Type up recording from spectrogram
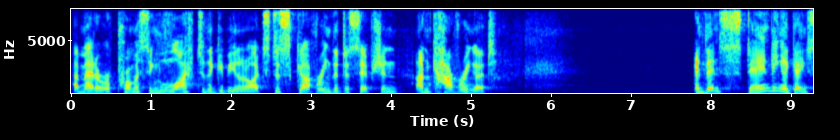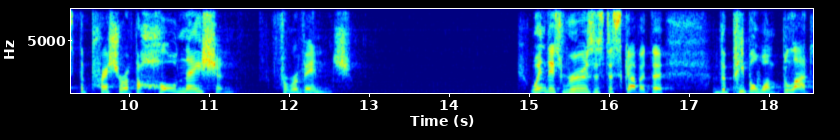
a matter of promising life to the Gibeonites, discovering the deception, uncovering it, and then standing against the pressure of the whole nation for revenge. When this ruse is discovered, the, the people want blood.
